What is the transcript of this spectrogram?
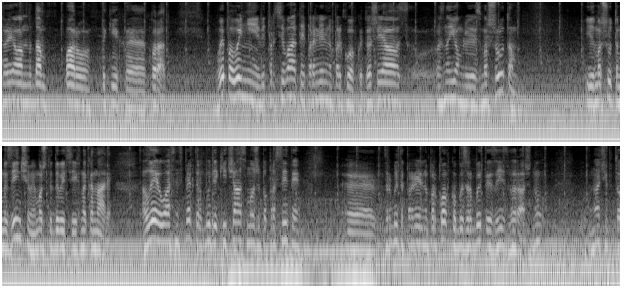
То я вам надам пару таких е, порад. Ви повинні відпрацювати паралельну парковку. Тому що я вас ознайомлюю з маршрутом і з маршрутами з іншими, можете дивитися їх на каналі. Але у вас інспектор будь-який час може попросити е, зробити паралельну парковку, аби зробити заїзд в гараж. Ну, начебто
